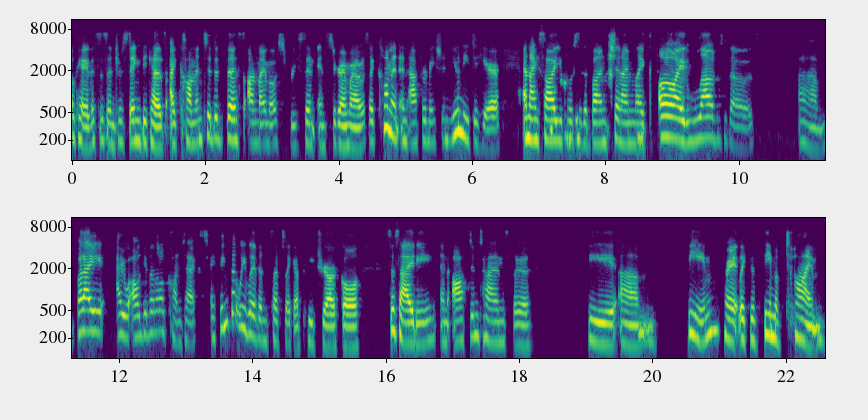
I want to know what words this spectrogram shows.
Okay, this is interesting because I commented this on my most recent Instagram where I was like, comment an affirmation you need to hear. And I saw you posted a bunch and I'm like, oh, I loved those. Um, but I, I, I'll give a little context. I think that we live in such like a patriarchal society and oftentimes the, the um, theme, right? Like the theme of time,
